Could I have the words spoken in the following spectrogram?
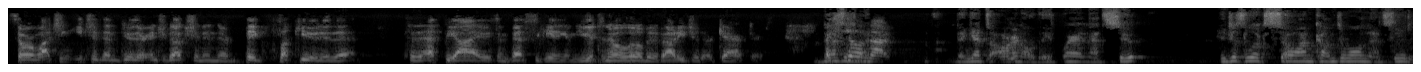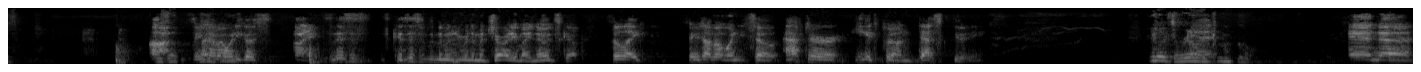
so we're watching each of them do their introduction and their big fuck you to the to the FBI who's investigating them. You get to know a little bit about each of their characters. I still am not. They get to Arnold. He's wearing that suit. He just looks so uncomfortable in that suit. Ah, so you're talking about when he goes. All right. So this is because this is where the, where the majority of my notes go. So like, so you're talking about when. So after he gets put on desk duty, He looks really Yeah. comfortable. and uh,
